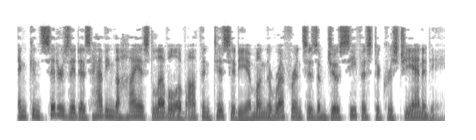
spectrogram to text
and considers it as having the highest level of authenticity among the references of Josephus to Christianity.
